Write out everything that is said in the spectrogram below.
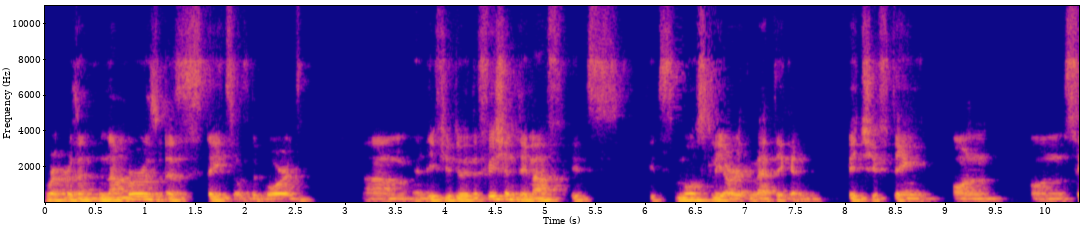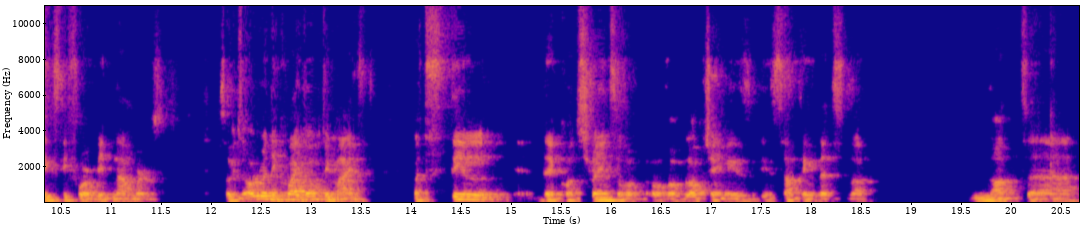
represent numbers as states of the board. Um, and if you do it efficient enough, it's it's mostly arithmetic and bit shifting on on 64-bit numbers. So it's already quite optimized, but still the constraints of a, of a blockchain is, is something that's not not uh,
